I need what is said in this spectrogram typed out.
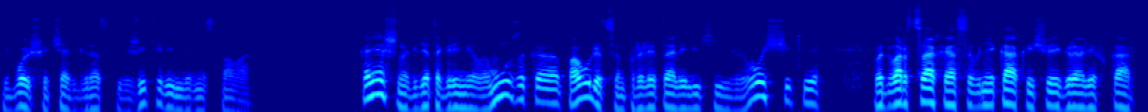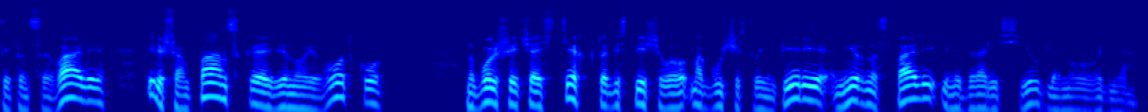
и большая часть городских жителей мирно спала. Конечно, где-то гремела музыка, по улицам пролетали лихие извозчики, во дворцах и особняках еще играли в карты и танцевали, пили шампанское, вино и водку, но большая часть тех, кто обеспечивал могущество империи, мирно спали и набирали сил для нового дня.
